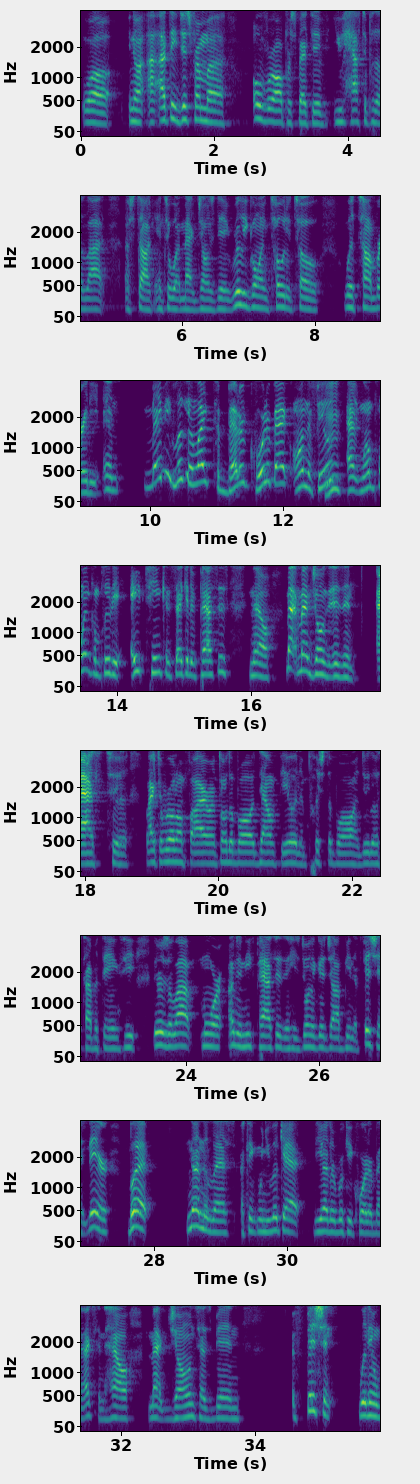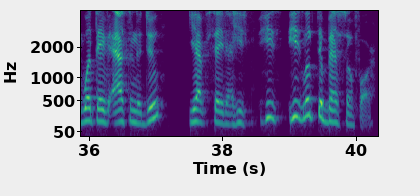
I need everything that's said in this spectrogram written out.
Well, you know, I, I think just from a overall perspective, you have to put a lot of stock into what Mac Jones did, really going toe to toe with Tom Brady and maybe looking like the better quarterback on the field. Mm. At one point, completed 18 consecutive passes. Now, Mac, Mac Jones isn't asked to light the world on fire and throw the ball downfield and push the ball and do those type of things. He there's a lot more underneath passes and he's doing a good job being efficient there. But nonetheless, I think when you look at the other rookie quarterbacks and how Mac Jones has been efficient within what they've asked him to do, you have to say that he's he's he's looked the best so far.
